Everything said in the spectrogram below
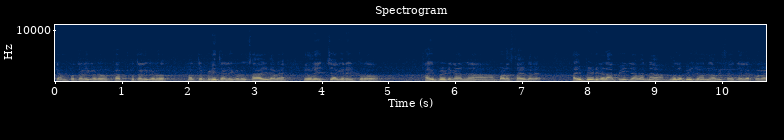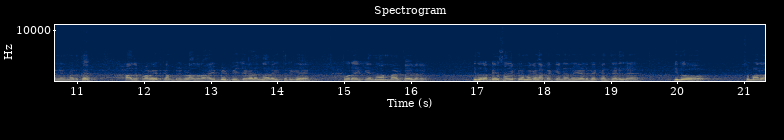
ಕೆಂಪು ತಳಿಗಳು, ಕಪ್ಪು ತಳಿಗಳು ಮತ್ತು ಬಿಳಿ ತಳಿಗಳು ಸಹ ಇದ್ದಾವೆ ಇದರಲ್ಲಿ ಹೆಚ್ಚಾಗಿ ರೈತರು ಹೈಬ್ರಿಡ್ಗಳನ್ನು ಬಳಸ್ತಾ ಇದ್ದಾರೆ. ಹೈಬ್ರಿಡ್ಗಳ ಬೀಜವನ್ನು, ಮೂಲ ಬೀಜವನ್ನು ವಿಶ್ವವಿದ್ಯಾಲಯ ಪೂರೈಕೆ ಮಾಡುತ್ತೆ. ಆದರೆ ಪ್ರೈವೇಟ್ ಕಂಪ್ನಿಗಳು ಅದರ ಹೈಬ್ರಿಡ್ ಬೀಜಗಳನ್ನು ರೈತರಿಗೆ ಪೂರೈಕೆಯನ್ನು ಮಾಡ್ತಾ ಇದ್ದಾರೆ. ಇದರ ಬೇಸಾಯ ಕ್ರಮಗಳ ಬಗ್ಗೆ ನಾನು ಹೇಳಬೇಕಂತ ಹೇಳಿದರೆ, ಇದು ಸುಮಾರು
